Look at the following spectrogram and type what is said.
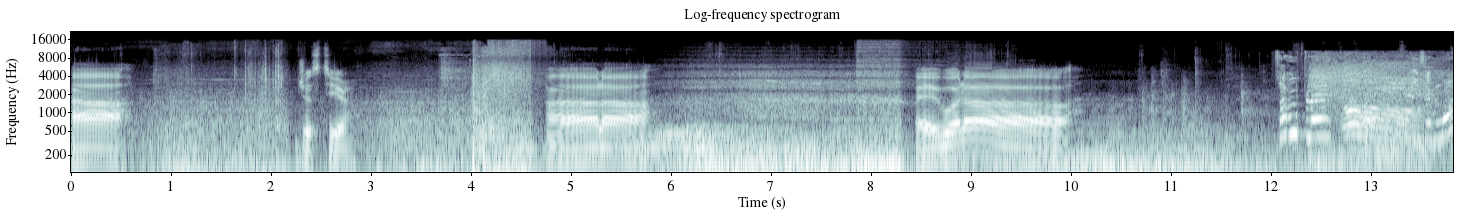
Ah Just here. Voilà Et voilà ça vous plaît C'est moi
